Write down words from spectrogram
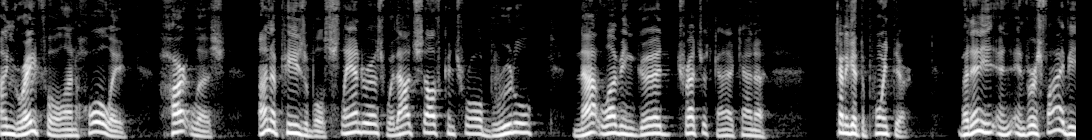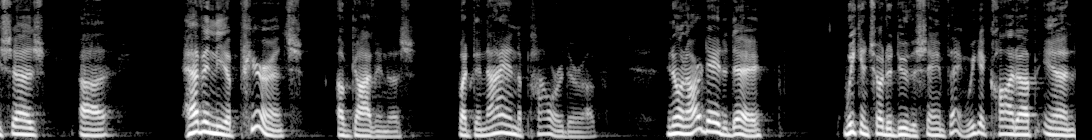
ungrateful, unholy, heartless, unappeasable, slanderous, without self control, brutal, not loving good, treacherous. Kind of, kind of, kind of get the point there. But in, in, in verse 5, he says, uh, having the appearance of godliness, but denying the power thereof. You know, in our day to day, we can sort of do the same thing. We get caught up in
